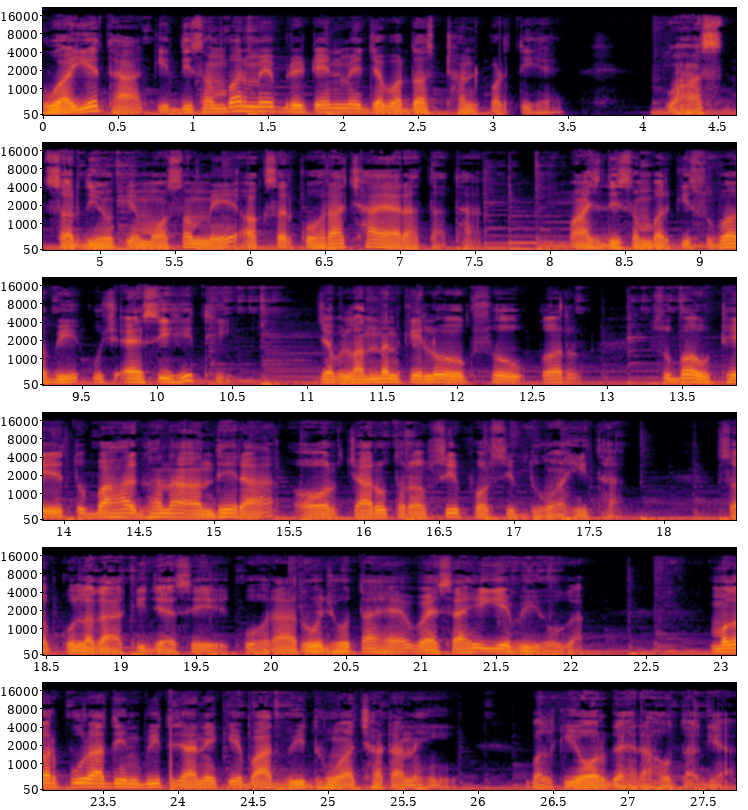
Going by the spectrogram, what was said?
हुआ ये था कि दिसंबर में ब्रिटेन में ज़बरदस्त ठंड पड़ती है। वहाँ सर्दियों के मौसम में अक्सर कोहरा छाया रहता था। पाँच दिसंबर की सुबह भी कुछ ऐसी ही थी। जब लंदन के लोग सोकर सुबह उठे तो बाहर घना अंधेरा और चारों तरफ़ सिर्फ़ और सिर्फ़ धुआँ ही था। सबको लगा कि जैसे कोहरा रोज होता है, वैसा ही ये भी होगा। मगर पूरा दिन बीत जाने के बाद भी धुआँ छटा नहीं, बल्कि और गहरा होता गया।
